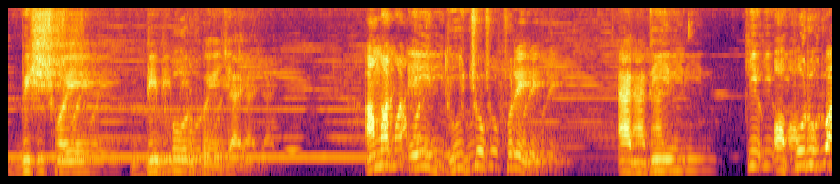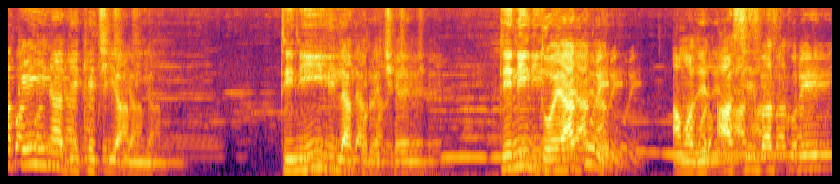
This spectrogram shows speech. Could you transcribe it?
বিস্ময়ে বিভোর হয়ে যায়। আমার এই দু চোখ একদিন কি অপরূপাকেই না দেখেছি আমি। তিনি লীলা করেছেন, তিনি দয়া করে আমাদের আশীর্বাদ করে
